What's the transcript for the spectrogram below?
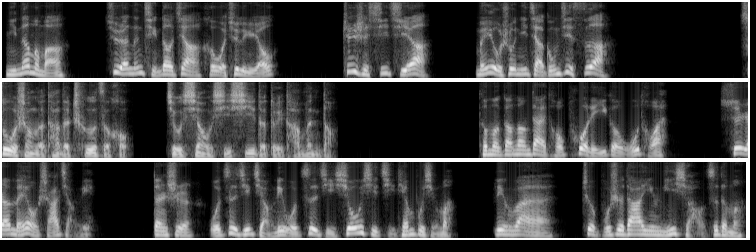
你那么忙，居然能请到假和我去旅游，真是稀奇啊！没有说你假公济私啊？坐上了他的车子后，就笑嘻嘻的对他问道：“他们刚刚带头破了一个无头案，虽然没有啥奖励，但是我自己奖励我自己休息几天不行吗？另外，这不是答应你小子的吗？”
